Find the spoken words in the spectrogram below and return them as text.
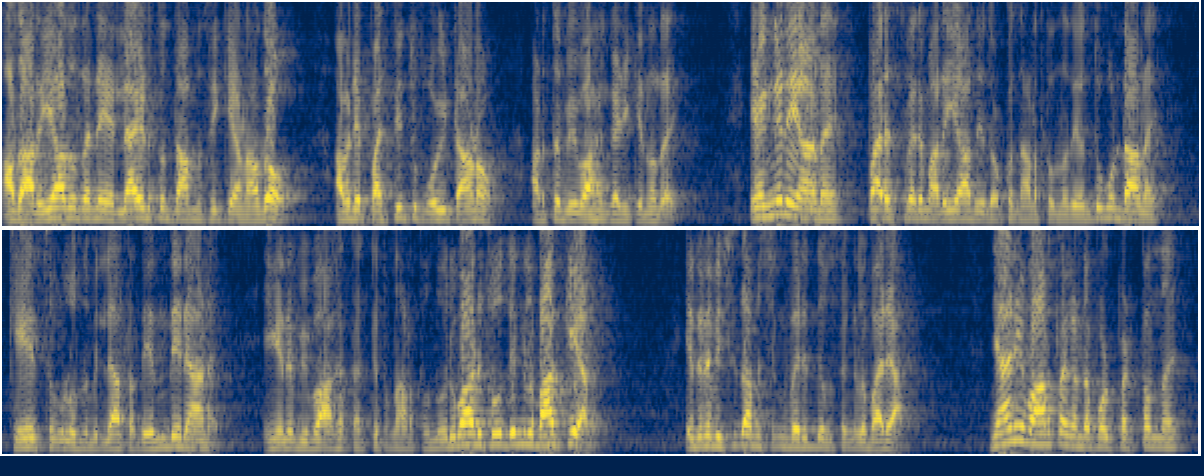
അതറിയാതെ തന്നെ എല്ലായിടത്തും താമസിക്കുകയാണോ? അതോ അവരെ പറ്റിച്ചു പോയിട്ടാണോ അടുത്ത വിവാഹം കഴിക്കുന്നത്? എങ്ങനെയാണ് പരസ്പരം അറിയാതെ ഇതൊക്കെ നടത്തുന്നത്? എന്തുകൊണ്ടാണ് കേസുകളൊന്നും ഇല്ലാത്തത്? എന്തിനാണ് ഇങ്ങനെ വിവാഹ തട്ടിപ്പ് നടത്തുന്നത്? ഒരുപാട് ചോദ്യങ്ങൾ ബാക്കിയാണ്. ഇതിന്റെ വിശദാംശങ്ങൾ വരും ദിവസങ്ങൾ വരാം. ഞാൻ ഈ വാർത്ത കണ്ടപ്പോൾ പെട്ടെന്ന്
